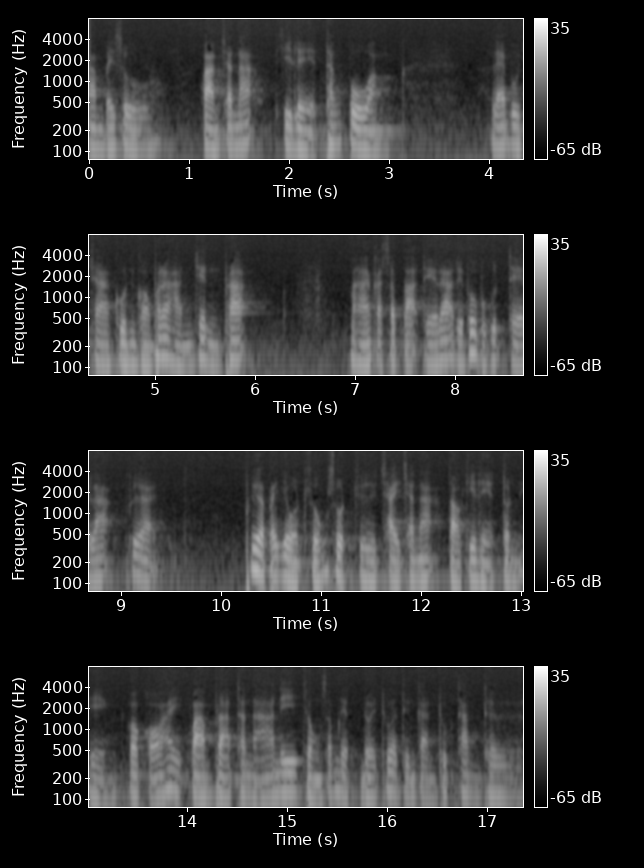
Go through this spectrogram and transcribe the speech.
นำไปสู่ความชนะกิเลสทั้งปวง และบูชาคุณของพระหันเช่น พระมหากัสปะเทระหรือพระบุคุตเทระเพื่อเพื่อประโยชน์สูงสุดคือชัยชนะต่อกิเลสตนเอง ก็ขอให้ความปรารถนานี้จงสำเร็จโดยทั่วถึงกันทุกท่านเถิด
